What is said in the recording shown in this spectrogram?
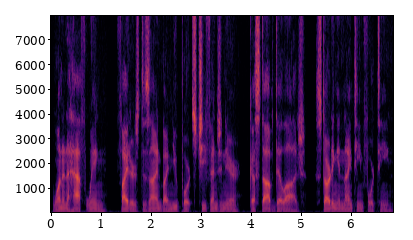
one and a half wing, fighters designed by Nieuport's chief engineer, Gustave Delage, starting in 1914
